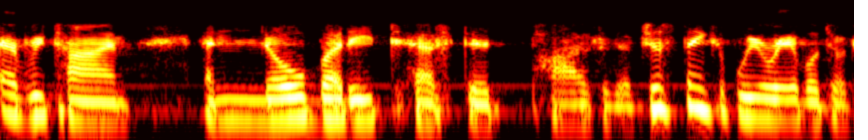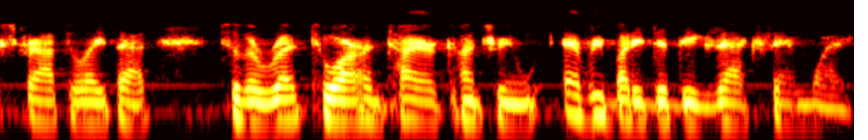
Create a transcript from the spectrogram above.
every time, and nobody tested positive. Just think if we were able to extrapolate that to the to our entire country, and everybody did the exact same way.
